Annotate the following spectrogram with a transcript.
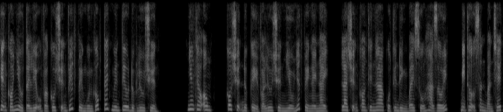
hiện có nhiều tài liệu và câu chuyện viết về nguồn gốc Tết Nguyên Tiêu được lưu truyền. Nhưng theo ông, câu chuyện được kể và lưu truyền nhiều nhất về ngày này là chuyện con thiên nga của thiên đình bay xuống hạ giới, bị thợ săn bắn chết.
